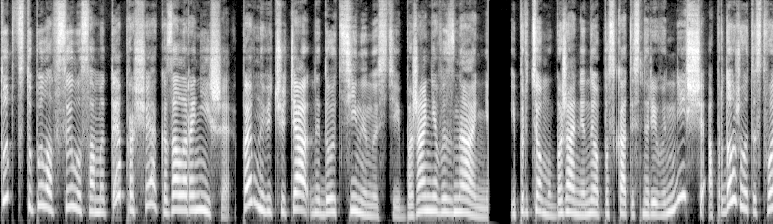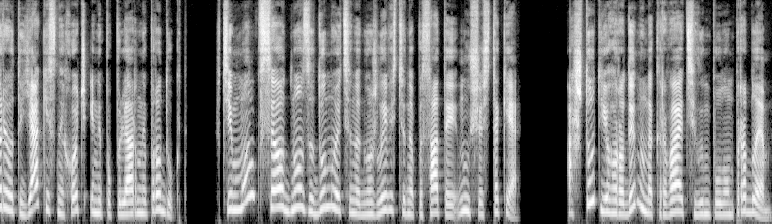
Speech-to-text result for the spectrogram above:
Тут вступила в силу саме те, про що я казала раніше: певне відчуття недооціненості, бажання визнання, і при цьому бажання не опускатись на рівень нижче, а продовжувати створювати якісний, хоч і непопулярний продукт. Втім, Монк все одно задумується над можливістю написати ну щось таке. Аж тут його родину накриває цілим пулом проблем.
